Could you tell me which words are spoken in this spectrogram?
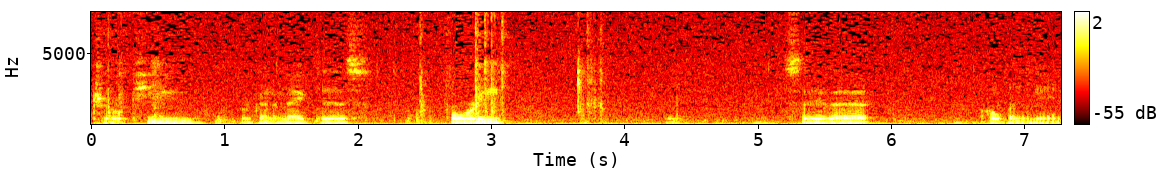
Control Q. We're going to make this 40. Save that. Open the game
